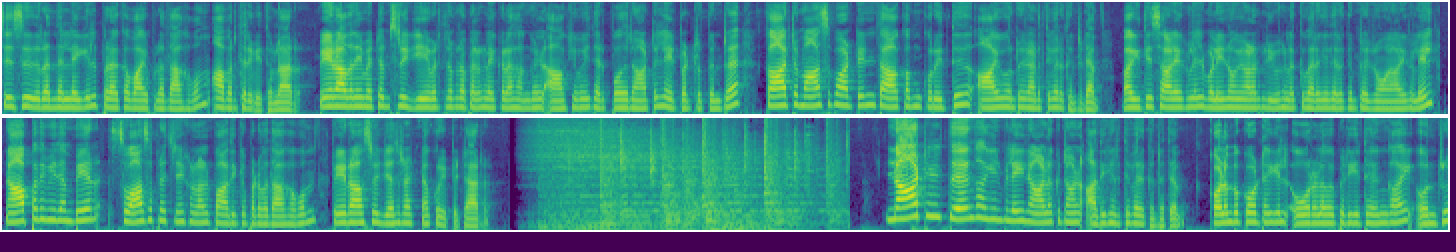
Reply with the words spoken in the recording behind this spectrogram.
சிசு இறந்த நிலையில் பிறக்க வாய்ப்புள்ளதாகவும் அவர் தெரிவித்துள்ளார். பேராதனை மற்றும் ஸ்ரீ ஜெயவர்த்தனபுர பல்கலைக்கழகங்கள் ஆகியவை தற்போது நாட்டில் ஏற்பட்டிருக்கின்ற காற்று மாசுபாட்டின் தாக்கம் குறித்து ஆய்வு ஒன்றை நடத்தி வருகின்றன. வைத்தியசாலைகளில் வெளிநோயாளர் பிரிவுகளுக்கு வருகை தருகின்ற நோயாளிகளில் நாற்பது வீதம் பேர் சுவாச பிரச்சனைகளால் பாதிக்கப்படுவதாகவும் பேராசிரியர் ஜசரட்னா குறிப்பிட்டார். நாட்டில் தேங்காயின் விலை நாளுக்கு நாள் அதிகரித்து வருகின்றது. கொழும்பு கோட்டையில் ஓரளவு பெரிய தேங்காய் ஒன்று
